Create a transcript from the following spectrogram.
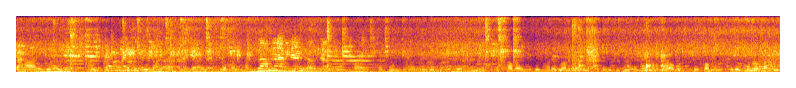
সাহায্য করেছে আর এদিকে আমার ভাগ্না ওর কয়েকটা বন্ধু সবাই মিলে ঘরে গল্প করছে ভিডিওটা কেমন অবশ্যই কমেন্ট করে বলো পাঠিয়ে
